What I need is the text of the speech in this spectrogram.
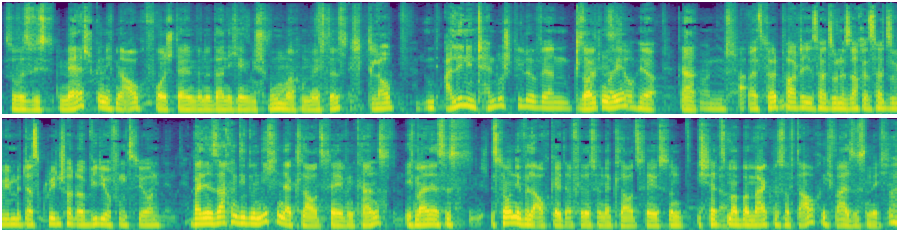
sowas wie Smash könnte ich mir auch vorstellen, wenn du da nicht irgendwie Schwung machen möchtest. Ich glaube, alle Nintendo-Spiele werden Sollten sie? Auch, ja. Ja. Und bei Third Party ist halt so eine Sache, ist halt so wie mit der Screenshot- oder Videofunktion. Bei den Sachen, die du nicht in der Cloud saven kannst, ich meine, es ist, Sony will auch Geld dafür, dass du in der Cloud savest. Und ich schätze mal bei Microsoft auch, ich weiß es nicht. ne?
